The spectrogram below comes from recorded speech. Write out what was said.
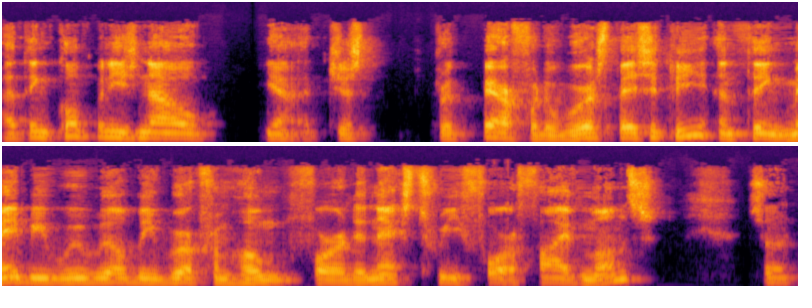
I think companies now, yeah, just prepare for the worst basically and think maybe we will be work from home for the next three, four, five months. So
